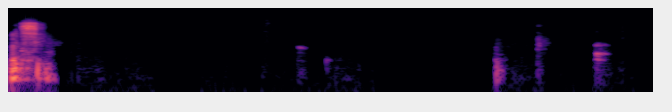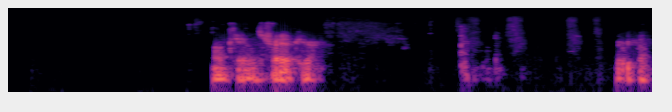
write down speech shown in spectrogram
Let's see. Okay, let's try up here. There we go.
